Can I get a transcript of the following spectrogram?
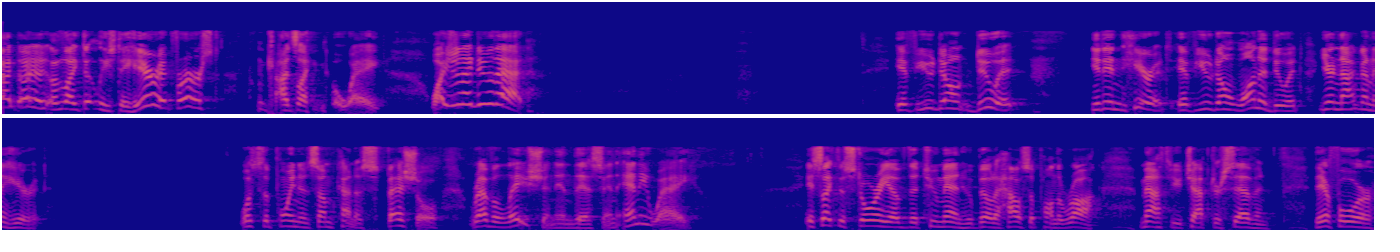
I, I'd like at least to hear it first. God's like, no way. Why should I do that? If you don't do it, you didn't hear it. If you don't want to do it, you're not going to hear it. What's the point in some kind of special revelation in this in any way? It's like the story of the two men who built a house upon the rock. Matthew chapter 7. Therefore,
